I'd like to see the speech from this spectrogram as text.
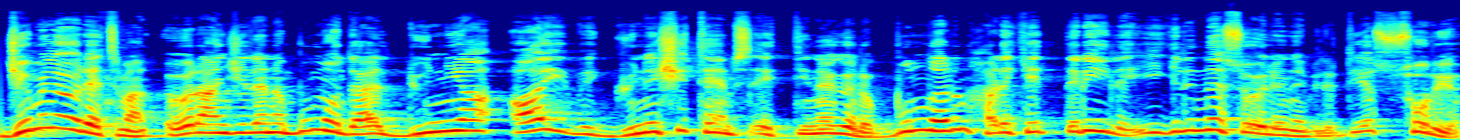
Cemil öğretmen öğrencilerine bu model dünya, ay ve güneşi temsil ettiğine göre bunların hareketleriyle ilgili ne söylenebilir diye soruyor.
